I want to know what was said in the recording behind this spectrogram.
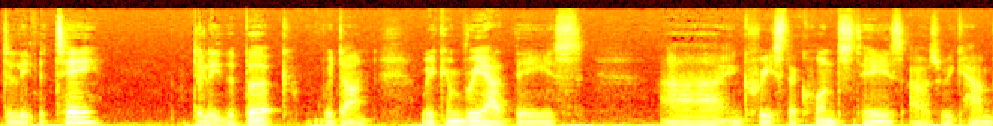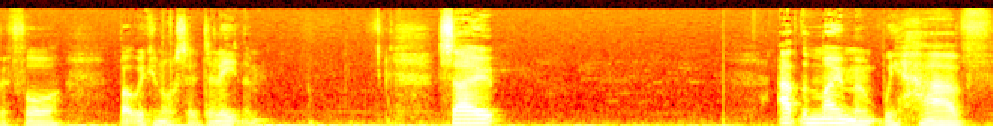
delete the T delete the book we're done we can re-add these, uh, increase their quantities as we can before, but we can also delete them. So at the moment we have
